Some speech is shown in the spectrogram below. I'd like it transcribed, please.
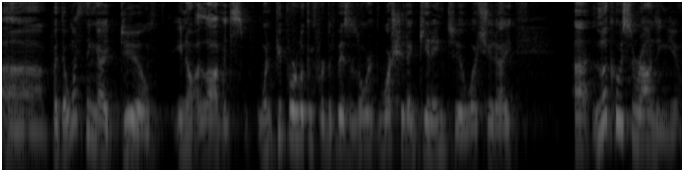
Uh, but the one thing I do, you know, a lot of it's when people are looking for the business, or what should I get into? What should I uh, look who's surrounding you?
